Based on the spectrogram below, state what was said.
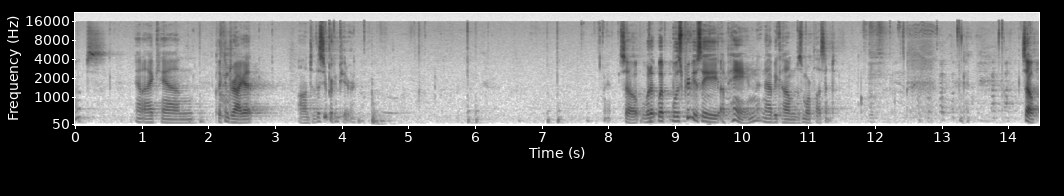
Oops. And I can click and drag it onto the supercomputer. So what, what was previously a pain now becomes more pleasant. Okay. So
